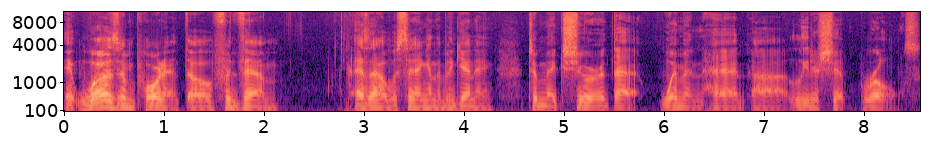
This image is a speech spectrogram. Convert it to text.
it was important, though, for them, as I was saying in the beginning, to make sure that women had uh, leadership roles.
